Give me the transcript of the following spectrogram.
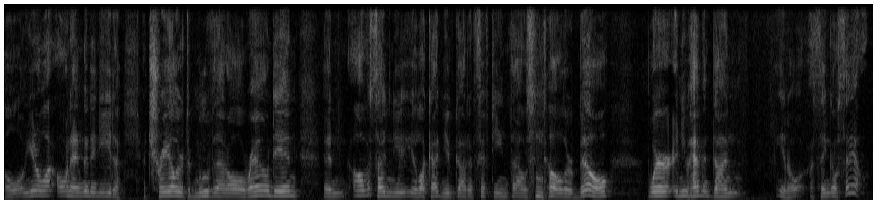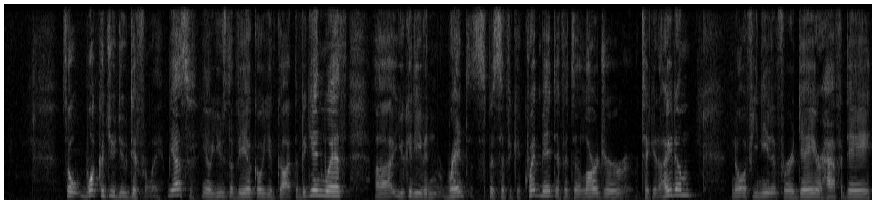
Oh, you know what? Oh, and I'm going to need a, a trailer to move that all around in. and all of a sudden you, you look at and you've got a $15,000 bill where, and you haven't done, you know, a single sale. So what could you do differently? Yes, you know, use the vehicle you've got to begin with. Uh, you could even rent specific equipment if it's a larger ticket item. You know, if you need it for a day or half a day,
